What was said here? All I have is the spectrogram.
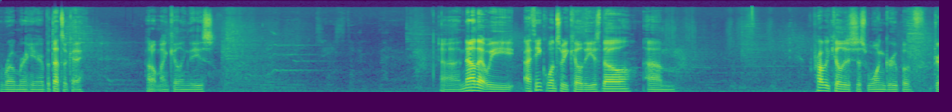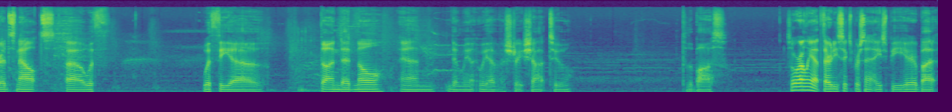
roamer here, but that's okay. I don't mind killing these. Uh, now that we, I think once we kill these though, um, probably kill this just one group of dread snouts uh, with with the uh, the undead gnoll, and then we we have a straight shot to to the boss. So we're only at 36% HP here, but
